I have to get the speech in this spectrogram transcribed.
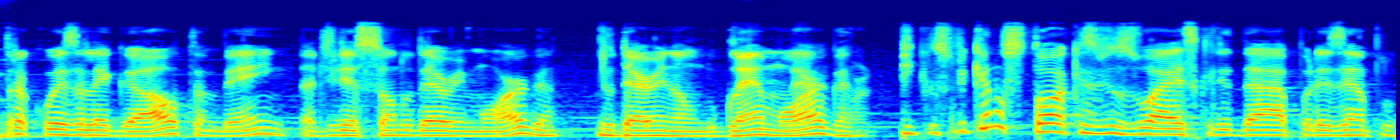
Outra coisa legal também, a direção do Darren Morgan, do Darren não, do Glenn Morgan, Morgan. os pequenos toques visuais que ele dá, por exemplo,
